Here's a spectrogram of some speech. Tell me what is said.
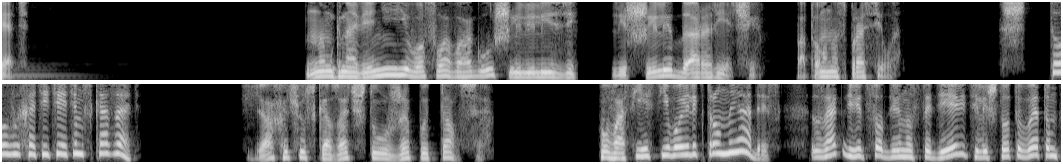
пять. На мгновение его слова оглушили Лизи, лишили дара речи. Потом она спросила. «Что вы хотите этим сказать?» «Я хочу сказать, что уже пытался». «У вас есть его электронный адрес. ЗАК-999 или что-то в этом...»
